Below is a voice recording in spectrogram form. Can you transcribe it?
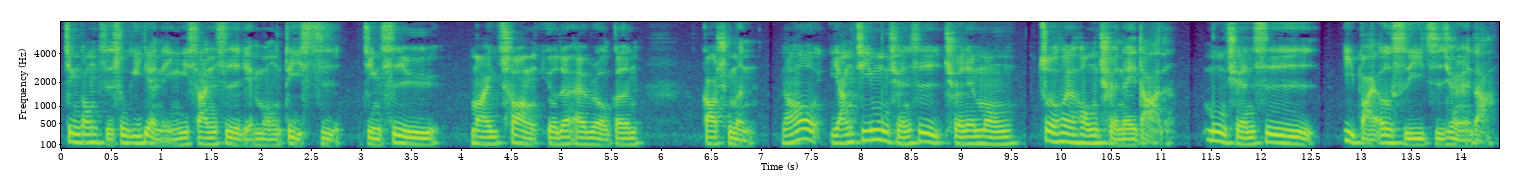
进攻指数一点零一三是联盟第四，仅次于 Mytron 有点 Avril 跟 Gushman。然后洋基目前是全联盟最会轰全垒打的，目前是一百二十一支全垒打，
